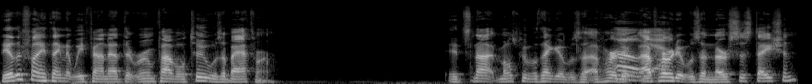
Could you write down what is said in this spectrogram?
The other funny thing that we found out that room 502 was a bathroom. It's not. Most people think it was. A, I've heard. Oh, it, I've yeah. heard it was a nurse's station.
